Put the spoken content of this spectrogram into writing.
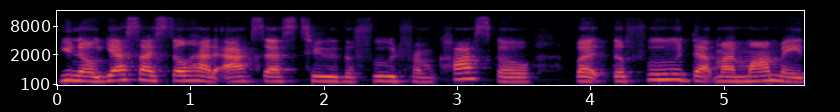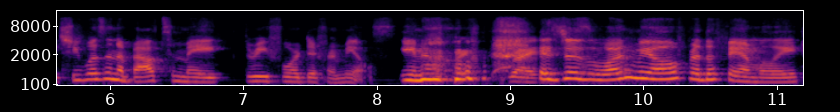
you know, yes, I still had access to the food from Costco, but the food that my mom made, she wasn't about to make three, four different meals, you know? right it's just one meal for the family.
